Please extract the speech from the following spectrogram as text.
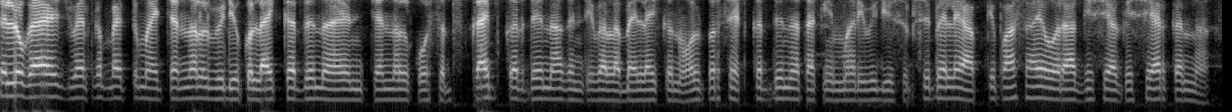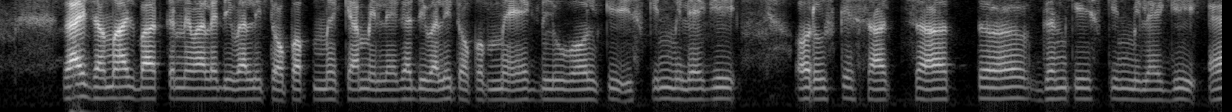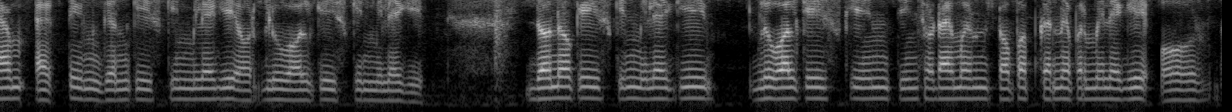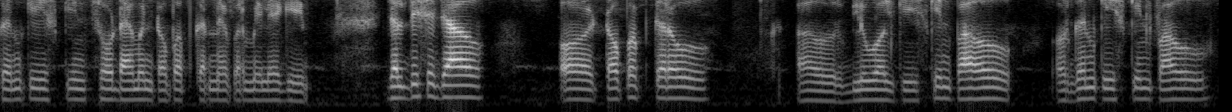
Hello guys welcome back to my channel video को like कर देना एंड चैनल को सब्सक्राइब कर देना. घंटे वाला बेल आइकन ऑल पर सेट कर देना ताकि हमारी वीडियो सबसे पहले आपके पास आए और आगे से आगे शेयर करना। गाइस हम आज बात करने वाले दिवाली टॉपअप में क्या मिलेगा? दिवाली टॉपअप में एक ग्लू वॉल की स्किन मिलेगी और उसके साथ साथ गन की स्किन मिलेगी। एम एटीन गन की स्किन मिलेगी और ग्लू वॉल की स्किन मिलेगी। दोनों की स्किन मिलेगी ग्लू वॉल की स्किन 300 डायमंड टॉपअप करने पर मिलेगी और गन की स्किन 100 डायमंड टॉपअप करने पर मिलेगी। जल्दी से जाओ और टॉपअप करो और ग्लू वॉल की स्किन पाओ और गन की स्किन पाओ।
